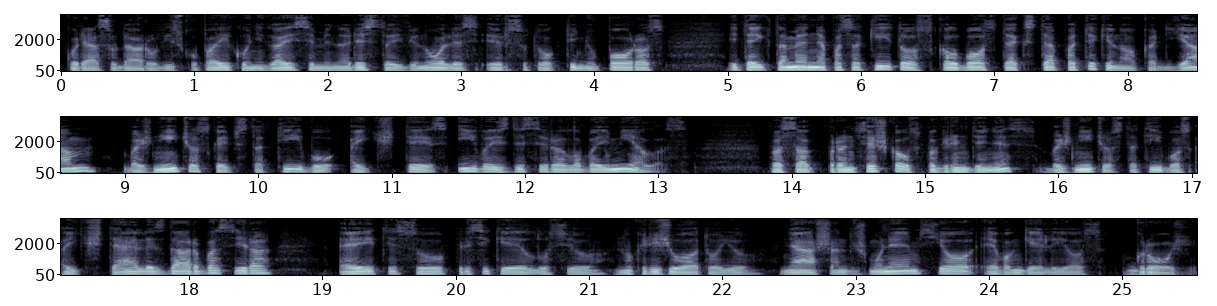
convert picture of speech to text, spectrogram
kurią sudaro vyskupai, kunigai, seminaristai, vienuolis ir sutuoktinių poros, įteiktame nepasakytos kalbos tekste patikino, kad jam bažnyčios kaip statybų aikštės įvaizdis yra labai mielas. Pasak Pranciškaus pagrindinis bažnyčios statybos aikštelės darbas yra eiti su prisikėlusiu nukryžiuotoju, nešant žmonėms jo Evangelijos grožį.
